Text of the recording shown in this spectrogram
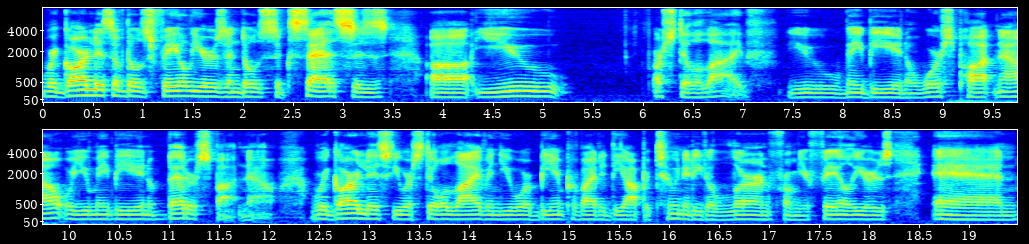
regardless of those failures and those successes uh, you are still alive you may be in a worse spot now, or you may be in a better spot now. Regardless, you are still alive and you are being provided the opportunity to learn from your failures and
